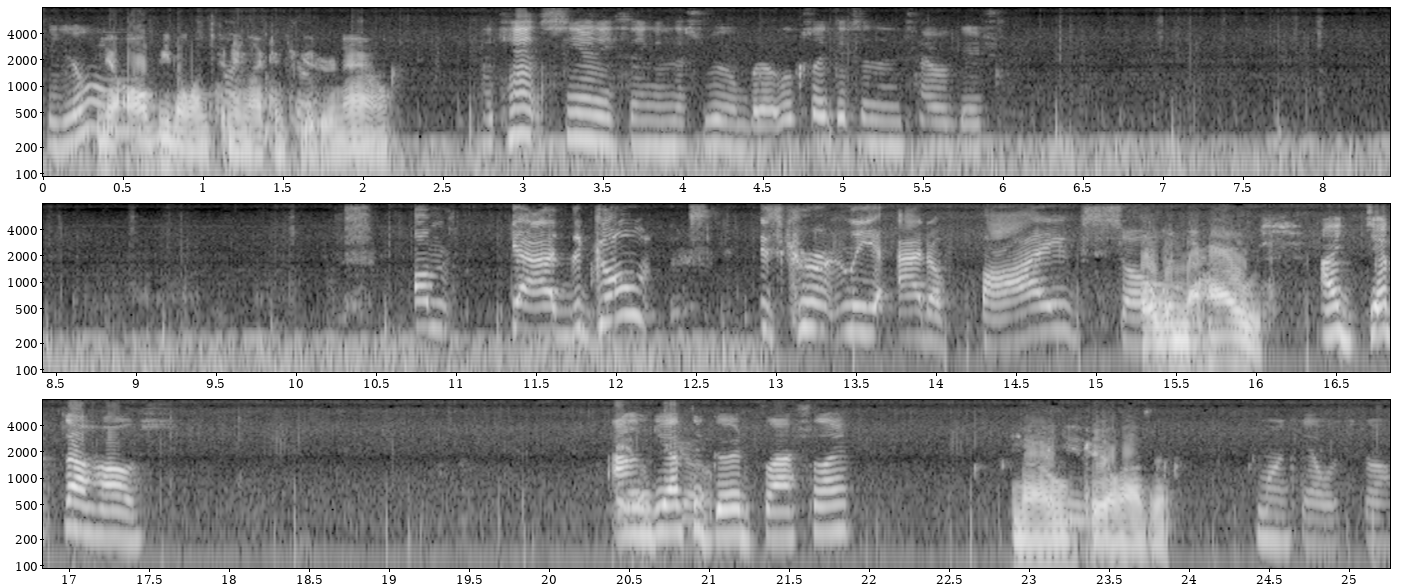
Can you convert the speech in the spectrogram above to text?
Hello. Yeah, I'll be the one sitting on my computer now. I can't see anything in this room, but it looks like it's an interrogation. Um, yeah, the ghost is currently at a five, so Oh, in the house. I dipped the house. Okay, and do you have let's the good flashlight? No, I. Kale has it. Come on, Kale, let's go.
